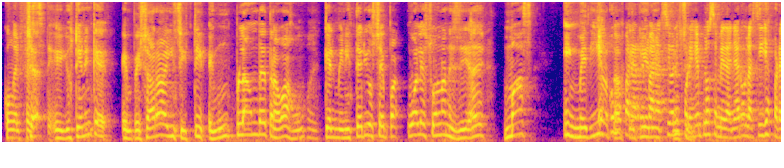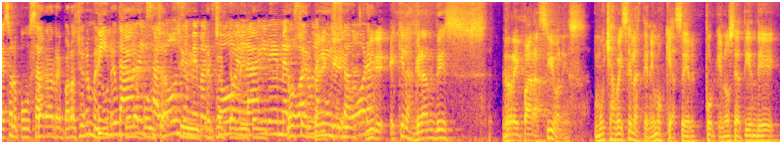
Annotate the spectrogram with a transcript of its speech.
con el O sea, FESE? ellos tienen que empezar a insistir en un plan de trabajo que el ministerio sepa cuáles son las necesidades más es inmediatas como para que reparaciones, por ejemplo, se me dañaron las sillas, para eso lo puedo usar. Para reparaciones menores Pintar usted la el usar. salón, se Sí, me manchó el aire, me Los robaron la es que, mire, es que las grandes reparaciones muchas veces las tenemos que hacer porque no se atiende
